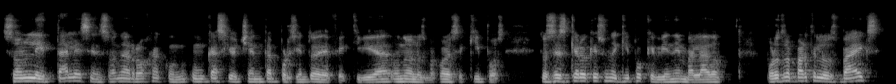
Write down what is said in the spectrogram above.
son letales en zona roja con un casi 80% de efectividad, uno de los mejores equipos. Entonces creo que es un equipo que viene embalado. Por otra parte, los Bikes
